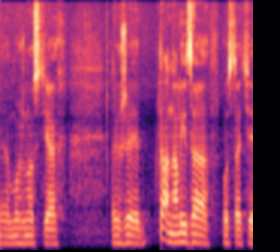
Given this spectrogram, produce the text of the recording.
e, možnostiach. Takže tá analýza v podstate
